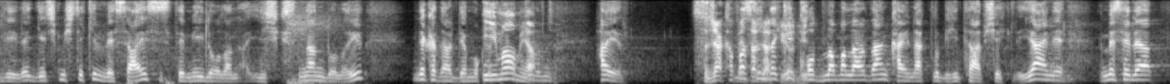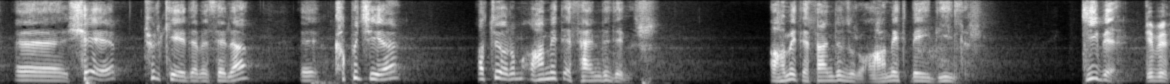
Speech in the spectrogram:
müktesebatı nedeniyle geçmişteki vesayet sistemiyle olan ilişkisinden dolayı ne kadar demokratik... İma mı yaptı? Hayır. Sıcak mesaj atıyor Kafasındaki kodlamalardan kaynaklı bir hitap şekli. Yani mesela e, şeye Türkiye'de mesela e, kapıcıya atıyorum Ahmet Efendi denir. Ahmet Efendidir o. Ahmet Bey değildir. Gibi. Gibi.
